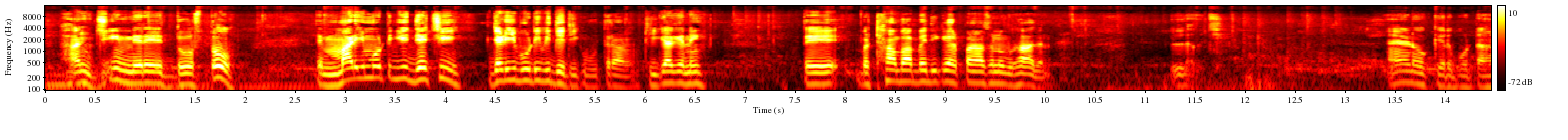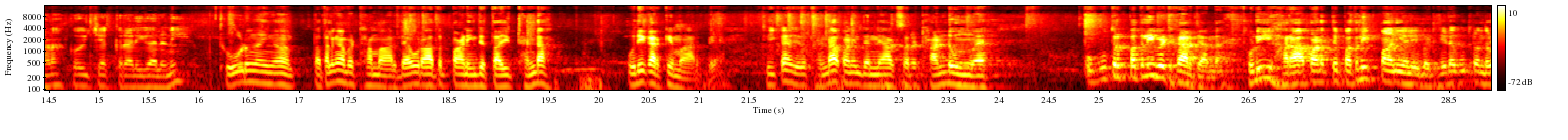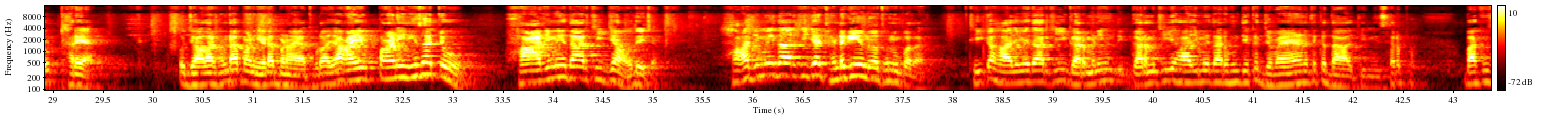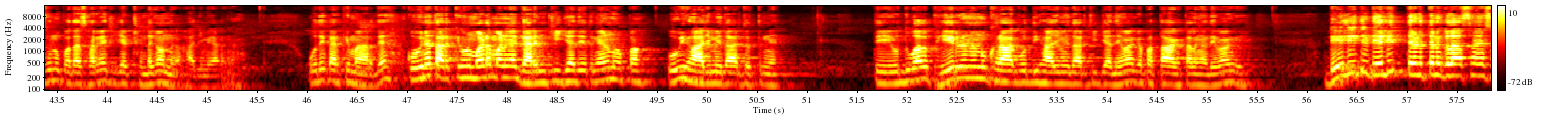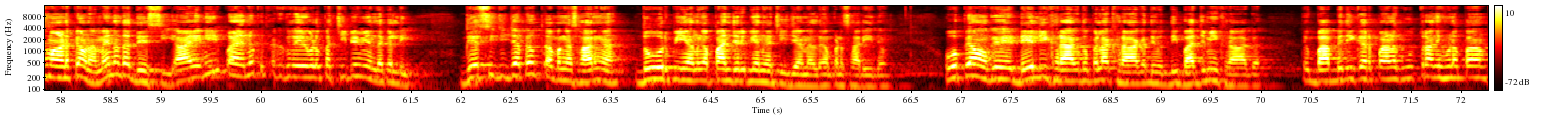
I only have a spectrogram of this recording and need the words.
ਹਾਂਜੀ ਮੇਰੇ ਦੋਸਤੋ ਤੇ ਮਾੜੀ ਮੋਟੀ ਜੀ ਦੇਚੀ ਜੜੀ ਬੂਟੀ ਵੀ ਦੇਤੀ ਕਬੂਤਰਾਂ ਨੂੰ, ਠੀਕ ਹੈ ਕਿ ਨਹੀਂ? ਤੇ ਬੱਠਾਂ ਬਾਬੇ ਦੀ ਕਿਰਪਾ ਨਾਲ ਤੁਹਾਨੂੰ ਵਿਖਾ ਦਿੰਦਾ। ਲਓ ਜੀ। ਐਨ ਓਕੇ ਰਿਪੋਰਟਾਂ, ਹਨਾ? ਕੋਈ ਚੱਕਰ ਵਾਲੀ ਗੱਲ ਨਹੀਂ। ਥੋੜੀਆਂ ਜਿਹੀਆਂ ਪਤਲੀਆਂ ਬੱਠਾ ਮਾਰਦਾ, ਉਹ ਰਾਤ ਪਾਣੀ ਦਿੱਤਾ ਜੀ ਠੰਡਾ। ਉਹਦੇ ਕਰਕੇ ਮਾਰਦੇ ਆ। ਠੀਕ ਹੈ ਜਦੋਂ ਠੰਡਾ ਪਾਣੀ ਦਿੰਨੇ ਆ, ਅਕਸਰ ਠੰਡ ਹੋਊ ਹੈ। ਉਹ ਕਬੂਤਰ ਪਤਲੀ ਬਿੱਠ ਕਰ ਜਾਂਦਾ ਹੈ। ਥੋੜੀ ਹਰਾਪਣ ਤੇ ਪਤਲੀ ਪਾਣੀ ਵਾਲੀ ਬਿੱਠ, ਜਿਹੜਾ ਕਬੂਤਰ ਅੰਦਰੋਂ ਠਰਿਆ। ਉਹ ਜ਼ਿਆਦਾ ਠੰਡਾ ਪਾਣੀ ਜਿਹੜਾ ਬਣਾਇਆ ਥੋੜਾ ਜਿਹਾ, ਐ ਪਾਣੀ ਨਹੀਂ ਸੱਚ ਉਹ। ਹਾਜਮੇਦਾਰ ਚੀਜ਼ਾਂ ਉਹਦੇ ਚ। ਹਾਜਮੇਦਾਰ ਚੀਜ਼ਾਂ ਠੰਡ ਗਈ ਹੁੰਦੀਆਂ, ਤੁਹਾਨੂੰ ਪਤਾ। ਠੀਕ ਆ, ਹਾਜਮੇਦਾਰ ਚੀਜ਼ ਗਰਮ ਨਹੀਂ ਹੁੰਦੀ। ਗਰਮ ਚੀਜ਼ ਹਾਜਮੇਦਾਰ ਹੁੰਦੀ, ਇੱਕ ਜਵੈਣ ਤੇ ਇੱਕ ਦਾਲਚੀਨੀ ਸਿਰਫ। ਬਾਕੀ ਤੁਹਾਨੂੰ ਪਤਾ ਸਾਰੀਆਂ ਚੀਜ਼ਾਂ ਠੰਡੀਆਂ ਹੁੰਦੀਆਂ ਹਾਜਮੇ ਵਾਲੀਆਂ ਉਹਦੇ ਕਰਕੇ ਮਾਰਦੇ ਕੋਈ ਨਾ ਤੜਕੇ ਹੁਣ ਮਾੜਾ ਮਾੜੀਆਂ ਗਰਮ ਚੀਜ਼ਾਂ ਦੇ ਦਿੱਤੀਆਂ ਨੂੰ ਆਪਾਂ, ਉਹ ਵੀ ਹਾਜਮੇਦਾਰ ਦਿੱਤੀਆਂ। ਤੇ ਤੋਂ ਬਾਅਦ ਫੇਰ ਇਹਨਾਂ ਨੂੰ ਖੁਰਾਕ ਉਹਦੀ ਹਾਜਮੇਦਾਰ ਚੀਜ਼ਾਂ ਦੇਵਾਂਗੇ, ਆਪਾਂ ਤਾਕਤ ਵਾਲੀਆਂ ਦੇਵਾਂਗੇ। ਡੇਲੀ ਦੀ ਡੇਲੀ ਤਿੰਨ ਤਿੰਨ ਗਲਾਸਾਂ 'ਚ ਸਮਾਨ ਪਿਆਉਣਾ ਮੈਂ ਇਹਨਾਂ ਦਾ ਦੇਸੀ। ਆਏ ਨਹੀਂ, ਭਾਵੇਂ ਨੂੰ ਕਿਤੇ ਕਿਤੇ ਕੋਲ 25 ਪਿਆਵੀ ਜਾਂਦਾ ਕੱਲੀ ਦੇਸੀ ਚੀਜ਼ਾਂ ਪਿਆਉਂਦਾ ਪੰਗਾ ਸਾਰੀਆਂ। 2 ਰੁਪਈਆਂ ਦੀਆਂ 5 ਰੁਪਈਆਂ ਦੀਆਂ ਚੀਜ਼ਾਂ ਮਿਲਦੀਆਂ ਪੰਸਾਰੀ ਤੋਂ। ਉਹ ਭਿਉਂ ਕੇ ਡੇਲੀ ਖੁਰਾਕ ਤੋਂ ਪਹਿਲਾਂ ਖੁਰਾਕ ਦੇ ਉੱਦੀ ਵੱਜਵੀਂ ਖੁਰਾਕ। ਤੇ ਬਾਬੇ ਦੀ ਕਿਰਪਾ ਨਾਲ ਕਬੂਤਰਾਂ ਦੀ ਹੁਣ ਆਪਾਂ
